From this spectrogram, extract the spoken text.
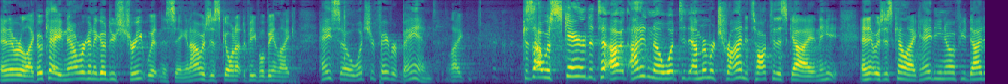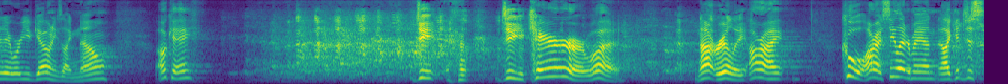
and they were like, okay, now we're going to go do street witnessing. And I was just going up to people being like, hey, so what's your favorite band? Like, because I was scared to tell. I, I, didn't know what to do. I remember trying to talk to this guy, and, he, and it was just kind of like, hey, do you know if you died today where you'd go? And he's like, no. Okay. do, you, do you care or what? Not really. All right. Cool. All right. See you later, man. Like it just.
